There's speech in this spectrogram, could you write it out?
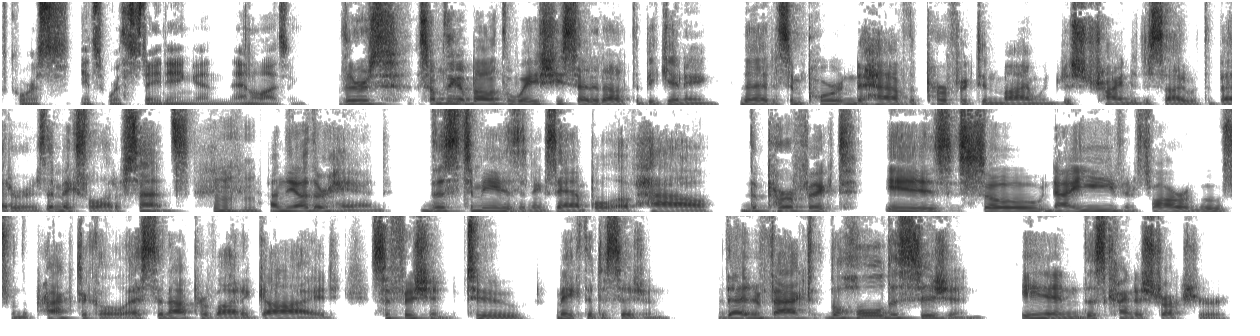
of course, it's worth stating and analyzing there's something about the way she said it out at the beginning that it's important to have the perfect in mind when just trying to decide what the better is. That makes a lot of sense. Mm-hmm. On the other hand, this to me is an example of how the perfect is so naive and far removed from the practical as to not provide a guide sufficient to make the decision. That in fact, the whole decision in this kind of structure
